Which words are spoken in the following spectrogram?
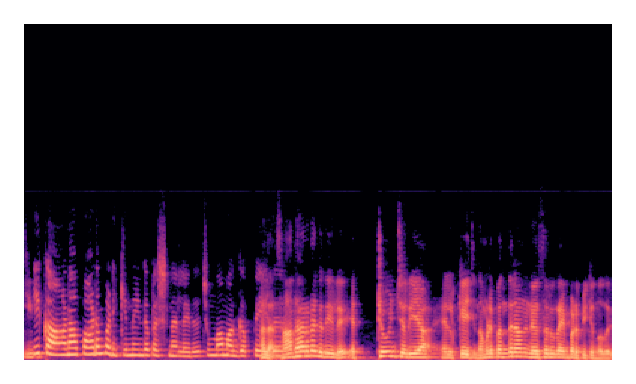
ഈ കാണാപ്പാടം പഠിക്കുന്നതിന്റെ പ്രശ്നമല്ലേ ഇത്? ചുമ്മാ മകപ്പ് അല്ല സാധാരണഗതിയിൽ ഏറ്റവും ചെറിയ എൽ കെ ജി നമ്മളിപ്പോൾ എന്തിനാണ് നഴ്സറി റൈം പഠിപ്പിക്കുന്നത്?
